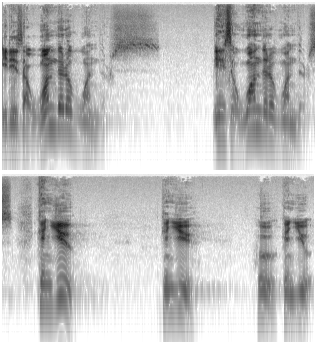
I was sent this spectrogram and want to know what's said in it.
it is a wonder of wonders. It is a wonder of wonders. Can you, can you, who, can you,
